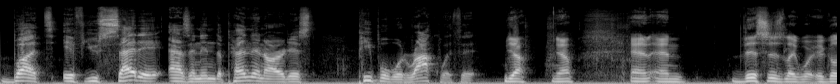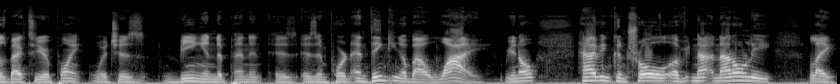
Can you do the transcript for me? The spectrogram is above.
but if you said it as an independent artist people would rock with it Yeah, yeah, and and this is like what it goes back to your point, which is being independent is is important, and thinking about why. You know, having control of not not only like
